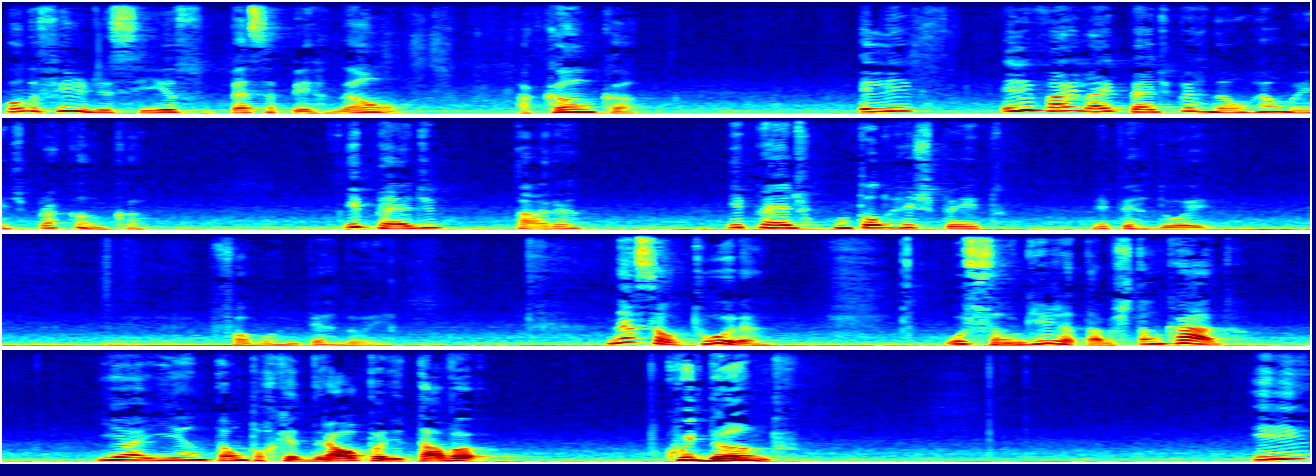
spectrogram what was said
quando o filho disse isso, peça perdão a Canca, ele, ele vai lá e pede perdão realmente para Canca. E pede para. E pede com todo respeito: me perdoe, por favor, me perdoe. Nessa altura, o sangue já estava estancado. E aí então, porque Draupadi estava cuidando. E,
